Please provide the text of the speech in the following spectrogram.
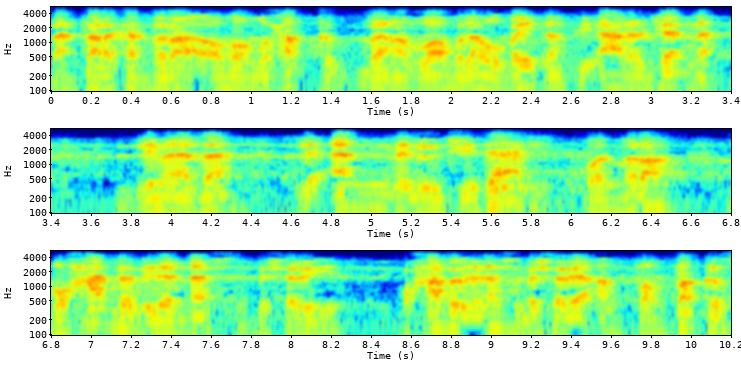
من ترك المراء وهو محق بنى الله له بيتا في أعلى الجنة. لماذا؟ لأن الجدال والمراء محبب إلى النفس البشرية محبب إلى النفس البشرية أن تنتقص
